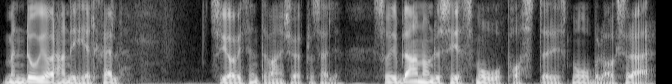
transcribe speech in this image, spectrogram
men då gör han det helt själv. Så jag vet inte vad han köper och säljer. Så ibland om du ser små poster i småbolag sådär.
